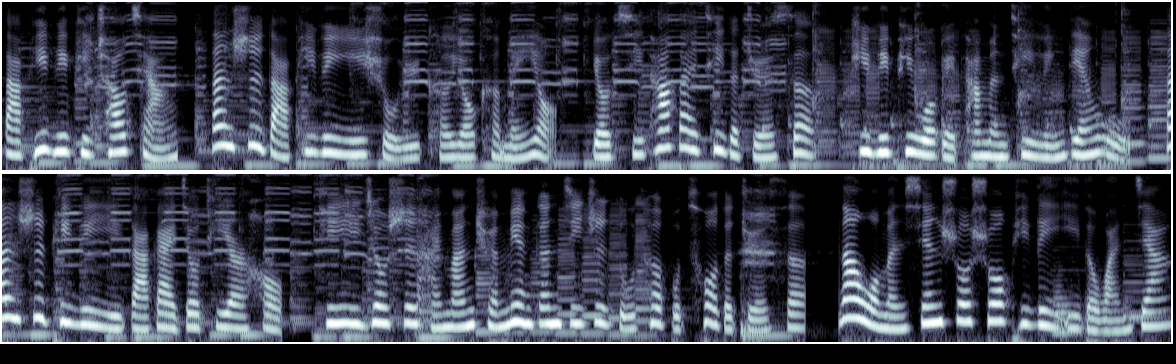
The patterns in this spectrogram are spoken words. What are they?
打 PVP 超强，但是打 PVE 属于可有可没有，有其他代替的角色，PVP 我给他们 T 零点五，但是 PVE 大概就 T 二后，T 一就是还蛮全面跟机制独特不错的角色。那我们先说说 PVE 的玩家，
